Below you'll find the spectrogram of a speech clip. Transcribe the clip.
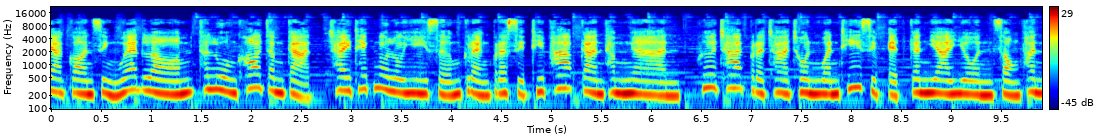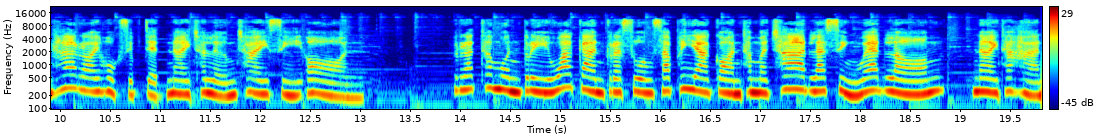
ยากรสิ่งแวดล้อม ทะลวงข้อจำกัด ใช้เทคโนโลยีเสริมแกร่งประสิทธิภาพการทำงาน เพื่อชาติประชาชนวันที่ 11 กันยายน 2567 นายเฉลิมชัยศรีอ่อนรัฐมนตรีว่าการกระทรวงทรัพยากรธรรมชาติและสิ่งแวดล้อม นายทหาร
